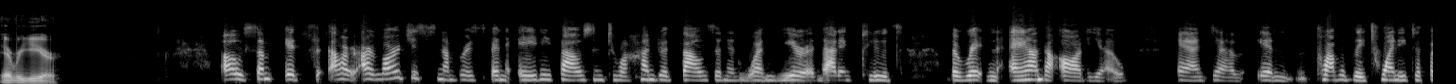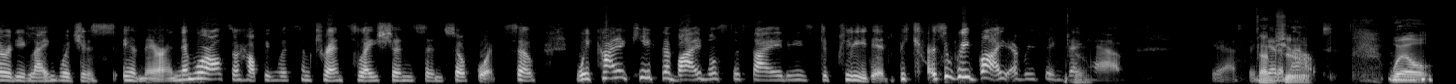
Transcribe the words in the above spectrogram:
every year oh some it's our, our largest number has been 80,000 to 100,000 in one year and that includes the written and the audio and uh, in probably 20 to 30 languages in there. And then we're also helping with some translations and so forth. So we kind of keep the Bible societies depleted because we buy everything they have. Yes, I'm get sure. Well,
